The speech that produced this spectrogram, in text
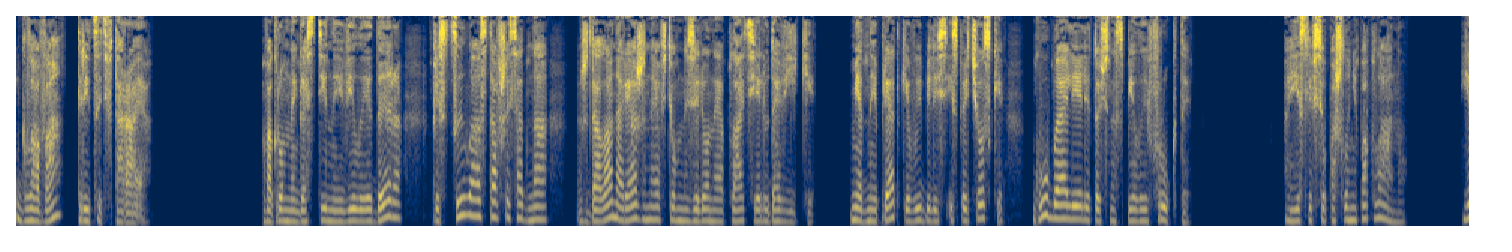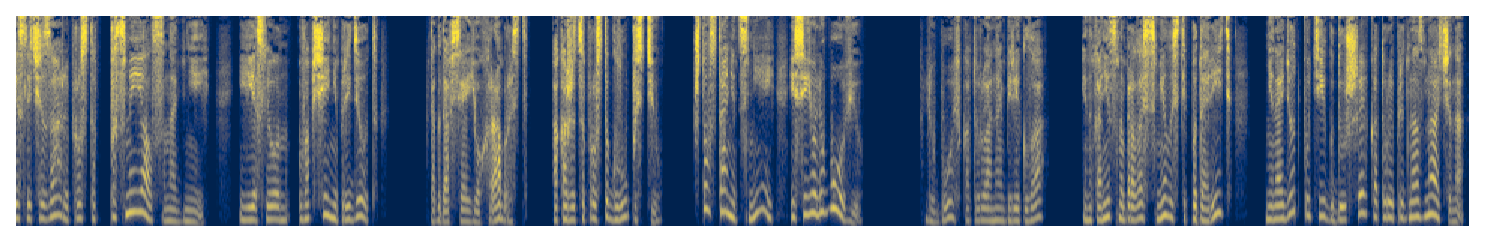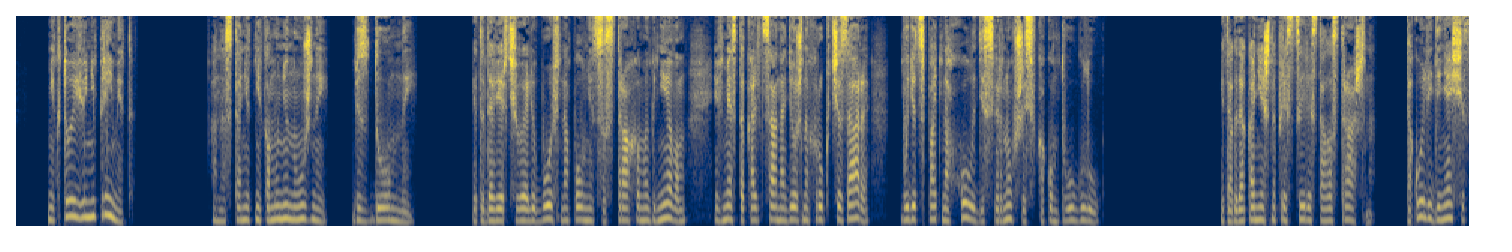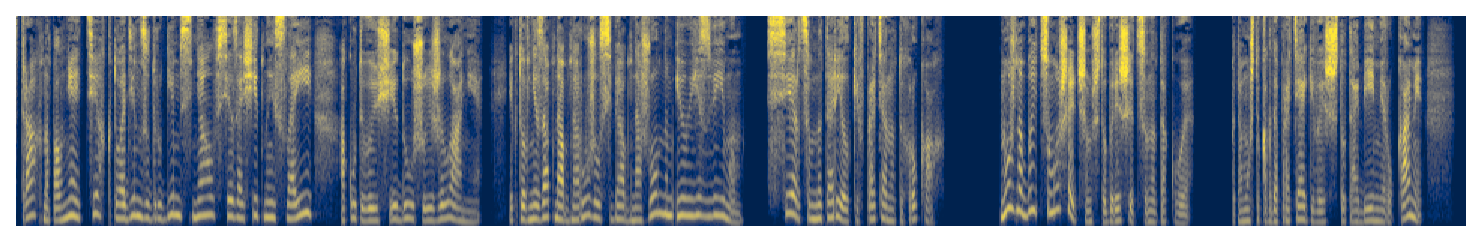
Глава 32. В огромной гостиной виллы Эдера Присцилла, оставшись одна, ждала наряженная в темно-зеленое платье Людовики. Медные прядки выбились из прически, губы олели точно спелые фрукты. А если все пошло не по плану? Если Чезаре просто посмеялся над ней, и если он вообще не придет, тогда вся ее храбрость окажется просто глупостью, что станет с ней и с ее любовью? Любовь, которую она берегла и, наконец, набралась смелости подарить, не найдет пути к душе, которой предназначена. Никто ее не примет. Она станет никому не нужной, бездомной. Эта доверчивая любовь наполнится страхом и гневом, и вместо кольца надежных рук Чезары будет спать на холоде, свернувшись в каком-то углу. И тогда, конечно, Пресцилле стало страшно. Такой леденящий страх наполняет тех, кто один за другим снял все защитные слои, окутывающие душу и желание, и кто внезапно обнаружил себя обнаженным и уязвимым, с сердцем на тарелке в протянутых руках. Нужно быть сумасшедшим, чтобы решиться на такое, потому что когда протягиваешь что-то обеими руками,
